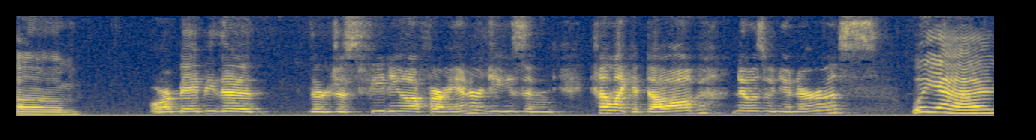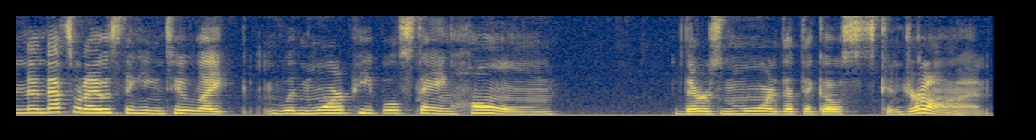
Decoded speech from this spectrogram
Um, Or maybe they're they're just feeding off our energies, and kind of like a dog knows when you're nervous. Well, yeah, and then that's what I was thinking too. Like, with more people staying home, there's more that the ghosts can draw on.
